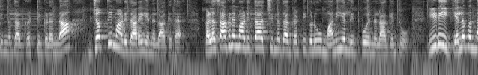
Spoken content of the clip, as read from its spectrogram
ಚಿನ್ನದ ಗಟ್ಟಿಗಳನ್ನು ಜಪ್ತಿ ಮಾಡಿದ್ದಾರೆ ಎನ್ನಲಾಗಿದೆ. ಕಳ್ಳಸಾಗಣೆ ಮಾಡಿದ್ದ ಚಿನ್ನದ ಗಟ್ಟಿಗಳು ಮನೆಯಲ್ಲಿದ್ವು ಎನ್ನಲಾಗಿದ್ದು, ಇಡೀ ಎಲ್ಲವನ್ನ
